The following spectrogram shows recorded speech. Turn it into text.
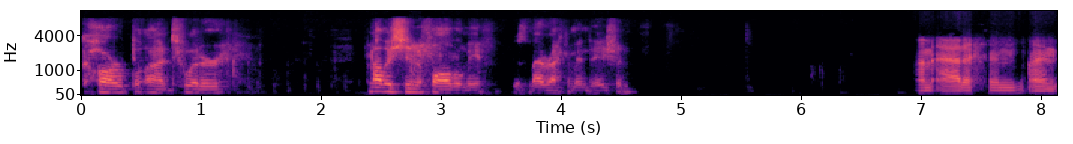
Carp on Twitter. Probably shouldn't follow me. Just my recommendation. I'm Addison. I'm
